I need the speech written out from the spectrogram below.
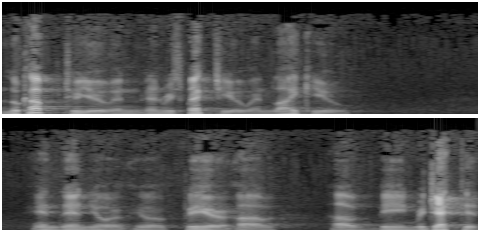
look up to you and, and respect you and like you. And then your, your fear of, of being rejected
